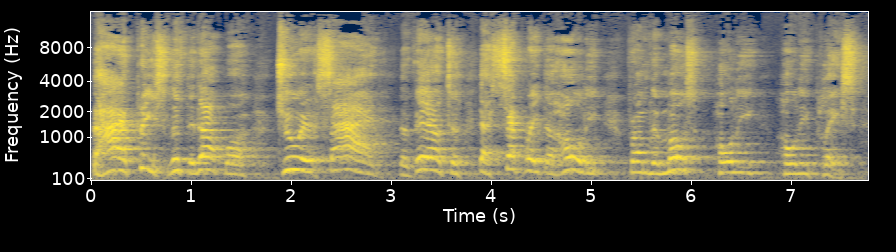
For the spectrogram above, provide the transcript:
the high priest lifted up or drew aside the veil to, that separate the holy from the most holy, holy place.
